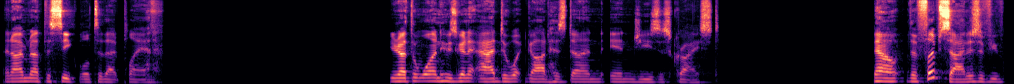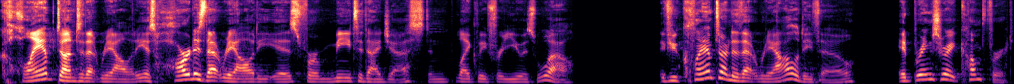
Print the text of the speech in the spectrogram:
and I'm not the sequel to that plan. You're not the one who's going to add to what God has done in Jesus Christ. Now, the flip side is if you've clamped onto that reality, as hard as that reality is for me to digest, and likely for you as well, if you clamped onto that reality, though, it brings great comfort.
